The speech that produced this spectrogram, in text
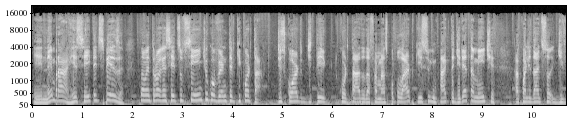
E lembrar, receita e despesa. Não entrou a receita suficiente, o governo teve que cortar. Discordo de ter cortado da farmácia popular, porque isso impacta diretamente a qualidade de,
